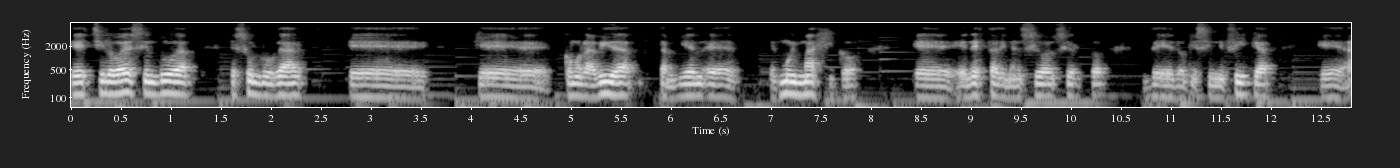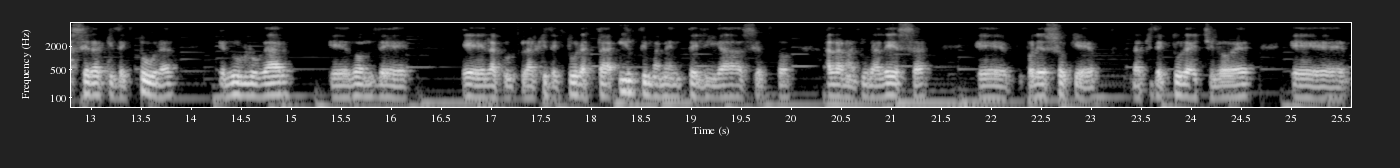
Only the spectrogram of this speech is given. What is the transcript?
eh, Chiloé sin duda es un lugar eh, que, como la vida, también eh, es muy mágico eh, en esta dimensión, ¿cierto?, de lo que significa hacer arquitectura en un lugar donde la, la, arquitectura está íntimamente ligada, ¿cierto?, a la naturaleza. por eso que la arquitectura de Chiloé eh,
